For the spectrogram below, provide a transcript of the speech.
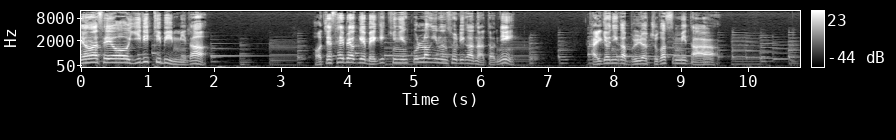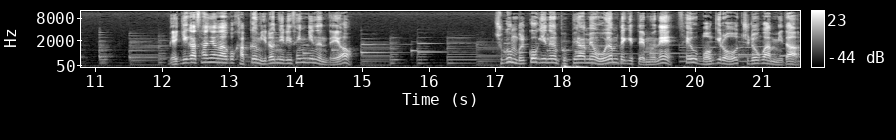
안녕하세요. 이리TV입니다. 어제 새벽에 매기킹인 꿀렁이는 소리가 나더니 갈견이가 물려 죽었습니다. 매기가 사냥하고 가끔 이런 일이 생기는데요. 죽은 물고기는 부패하면 오염되기 때문에 새우 먹이로 주려고 합니다.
